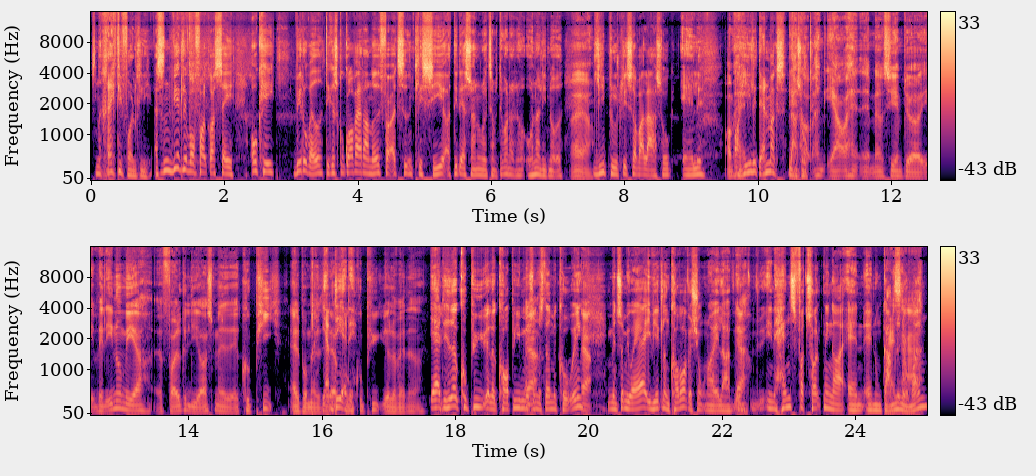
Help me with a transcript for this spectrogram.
sådan rigtig folkelig. Altså sådan virkelig, hvor folk også sagde, okay, ved du hvad, det kan sgu godt være, der er noget før i tiden kliché, og det der Søren Ulrik det var da noget underligt noget. Ja, ja. Lige pludselig så var Lars Hug alle, Om og han- hele Danmarks Lars Hug. Han, ja, og han, man vil sige, han bliver vel endnu mere øh, folkelig også med øh, kopi-album, eller Jamen, der det er det. Kopi, eller hvad det hedder. Ja, det hedder kopy eller copy, men Ja. som er stadig med K, ikke? Ja. Men som jo er i virkeligheden coverversioner, eller Ja. ja. en, hans fortolkninger af, af nogle gamle altså, numre, ikke?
